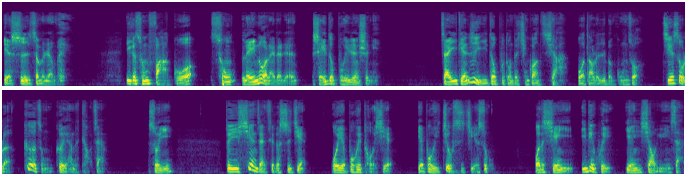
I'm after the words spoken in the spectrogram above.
也是这么认为。一个从法国。从雷诺来的人，谁都不会认识你。在一点日语都不懂的情况之下，我到了日本工作，接受了各种各样的挑战。所以，对于现在这个事件，我也不会妥协，也不会就此结束。我的嫌疑一定会烟消云散。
